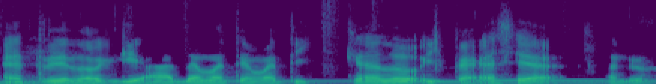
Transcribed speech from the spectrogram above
Eh trilogi ada matematika lo IPS ya? Aduh.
